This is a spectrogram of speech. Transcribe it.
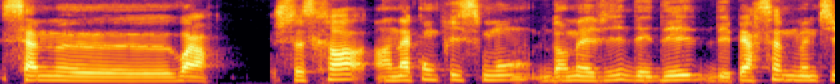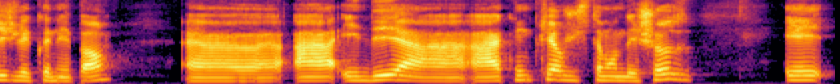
ça me. Voilà. Ce sera un accomplissement dans ma vie d'aider des personnes, même si je ne les connais pas, euh, à aider à, accomplir justement des choses. Et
